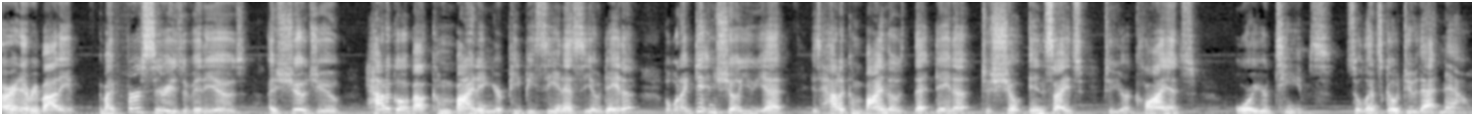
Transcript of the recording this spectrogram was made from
All right, everybody. In my first series of videos, I showed you how to go about combining your PPC and SEO data, but what I didn't show you yet is how to combine those, that data to show insights to your clients or your teams. So let's go do that now.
